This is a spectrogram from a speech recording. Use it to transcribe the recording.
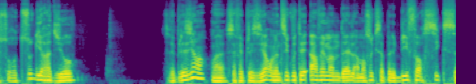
Sur Tsugi Radio. Ça fait plaisir, hein ouais, ça fait plaisir. On vient de s'écouter Harvey Mandel, un morceau qui s'appelle Before Six,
